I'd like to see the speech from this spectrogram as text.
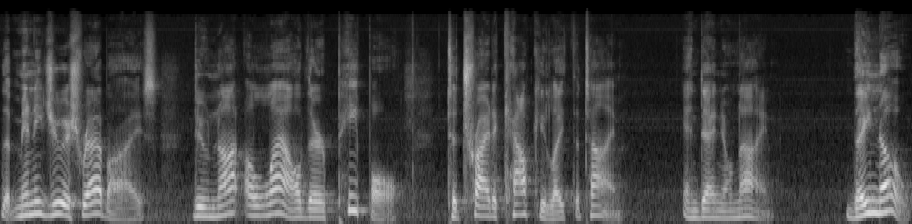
that many Jewish rabbis do not allow their people to try to calculate the time in Daniel 9. They know.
